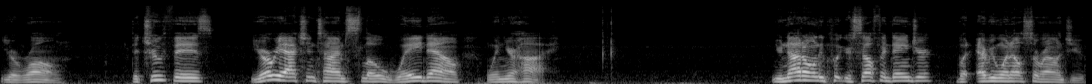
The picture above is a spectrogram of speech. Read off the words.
You're wrong. The truth is, your reaction times slow way down when you're high. You not only put yourself in danger, but everyone else around you.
